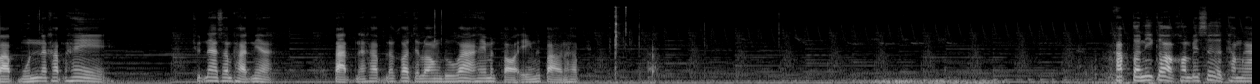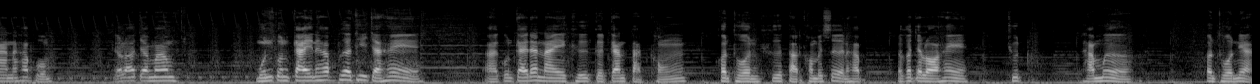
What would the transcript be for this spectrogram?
ปรับหมุนนะครับให้ชุดหน้าสัมผัสเนี่ยตัดนะครับ แล้วก็จะลองดูว่าให้มันต่อเองหรือเปล่านะครับครับตอนนี้ก็คอมเพรสเซอร์ทำงานนะครับผม เดี๋ยวเราจะมาหมุนกลไกนะครับ เพื่อที่จะให้ กลไกด้านในคือเกิดการตัดของคอนโทรลคือตัดคอมเพรสเซอร์นะครับ แล้วก็จะรอให้ชุดทัมเมอร์คอนโทรลเนี่ย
